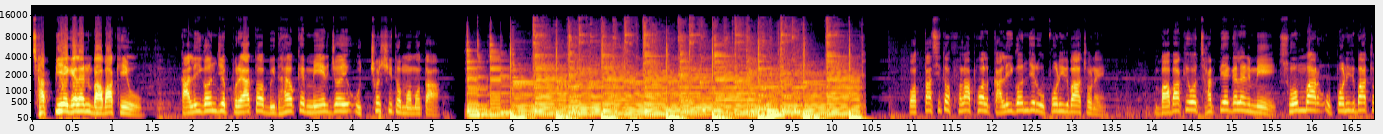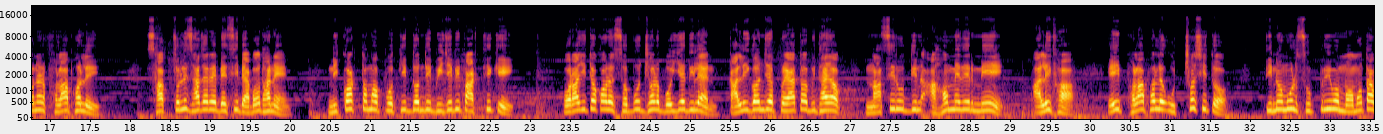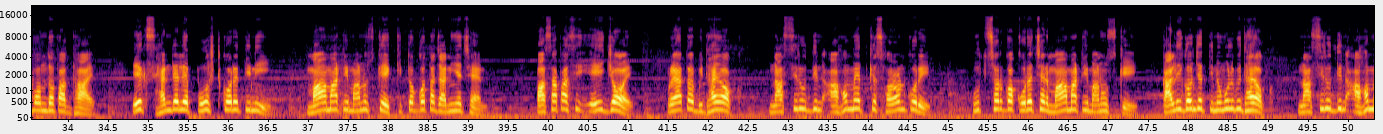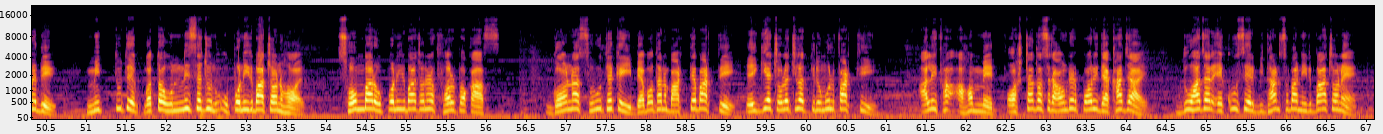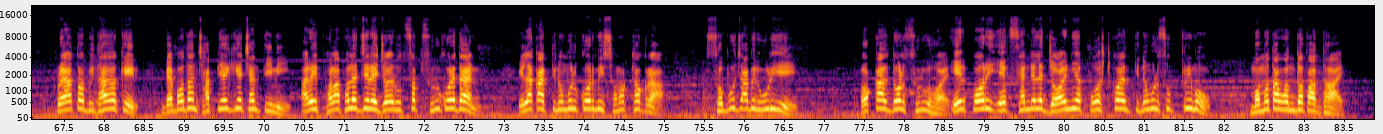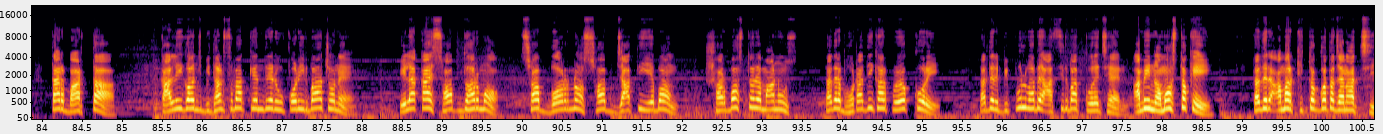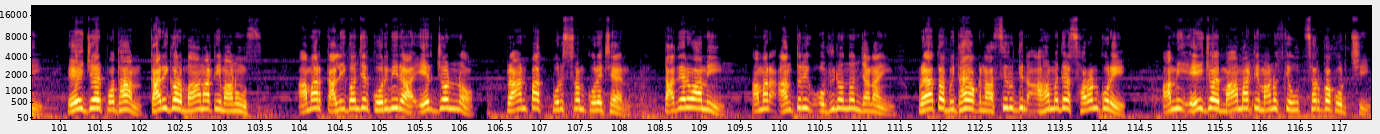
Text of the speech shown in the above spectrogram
ছাপিয়ে গেলেন বাবাকেও কালীগঞ্জে প্রয়াত বিধায়কের মেয়ের জয়ে উচ্ছ্বসিত মমতা। প্রত্যাশিত ফলাফল কালীগঞ্জের উপনির্বাচনে। বাবাকেও ছাপিয়ে গেলেন মেয়ে। সোমবার উপনির্বাচনের ফলাফলে সাতচল্লিশ হাজারের বেশি ব্যবধানে নিকটতম প্রতিদ্বন্দ্বী বিজেপি প্রার্থীকে পরাজিত করে সবুজ ঝড় বইয়ে দিলেন কালীগঞ্জের প্রয়াত বিধায়ক নাসির উদ্দিন আহমেদের মেয়ে আলিফা। এই ফলাফলে উচ্ছ্বসিত তৃণমূল সুপ্রিমো মমতা বন্দ্যোপাধ্যায় এক্স হ্যান্ডেলে পোস্ট করে তিনি মা মাটি মানুষকে কৃতজ্ঞতা জানিয়েছেন। পাশাপাশি এই জয় প্রয়াত বিধায়ক নাসির উদ্দিন আহমেদকে স্মরণ করে উৎসর্গ করেছেন মা মাটি মানুষকে। কালীগঞ্জের তৃণমূল বিধায়ক নাসির উদ্দিন আহমেদের মৃত্যুতে গত উনিশে জুন উপনির্বাচন হয়। সোমবার উপনির্বাচনের ফল প্রকাশ। গণনা শুরু থেকেই ব্যবধান বাড়তে বাড়তে এগিয়ে চলেছিল তৃণমূল প্রার্থী আলিফা আহমেদ। অষ্টাদশ রাউন্ডের পরই দেখা যায় দু হাজার একুশের বিধানসভা নির্বাচনে প্রয়াত বিধায়কের ব্যবধান ছাপিয়ে গিয়েছেন তিনি। আর এই ফলাফলের জেরে জয়ের উৎসব শুরু করে দেন এলাকার তৃণমূল কর্মী সমর্থকরা। সবুজ আবির উড়িয়ে অকাল দোল শুরু হয়। এরপরই এক স্যান্ডেলে জয় নিয়ে পোস্ট করেন তৃণমূল সুপ্রিমো মমতা বন্দ্যোপাধ্যায়। তার বার্তা কালীগঞ্জ বিধানসভা কেন্দ্রের উপনির্বাচনে এলাকায় সব ধর্ম, সব বর্ণ, সব জাতি এবং সর্বস্তরের মানুষ তাদের ভোটাধিকার প্রয়োগ করে তাদের বিপুলভাবে আশীর্বাদ করেছেন। আমি নমস্তকে তাদের আমার কৃতজ্ঞতা জানাচ্ছি। এই জয়ের প্রধান কারিগর মা মাটি মানুষ, আমার কালীগঞ্জের কর্মীরা এর জন্য প্রাণপাত পরিশ্রম করেছেন। তাদেরও আমি আমার আন্তরিক অভিনন্দন জানাই। প্রয়াত বিধায়ক নাসির উদ্দিন আহমেদের স্মরণ করে আমি এই জয় মা মাটি মানুষকে উৎসর্গ করছি।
